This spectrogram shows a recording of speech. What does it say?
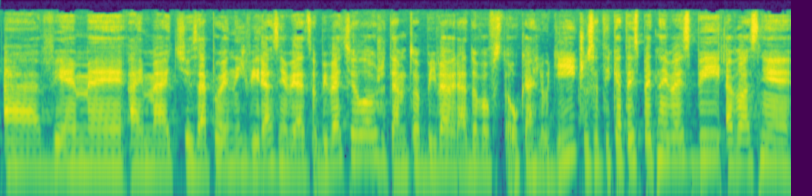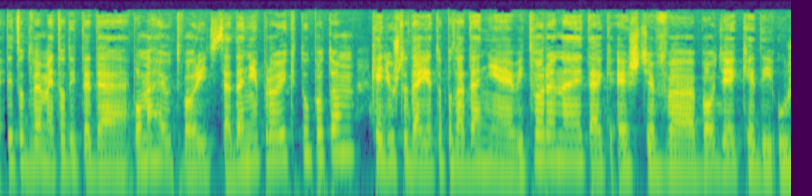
a vieme aj mať zapojených výrazne viac obyvateľov, že tam to býva radovo v stovkách ľudí. Čo sa týka tej spätnej väzby a vlastne tieto dve metódy teda pomáhajú tvoriť zadanie projektu potom. Keď už teda je to zadanie vytvorené, tak ešte v bode, kedy už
